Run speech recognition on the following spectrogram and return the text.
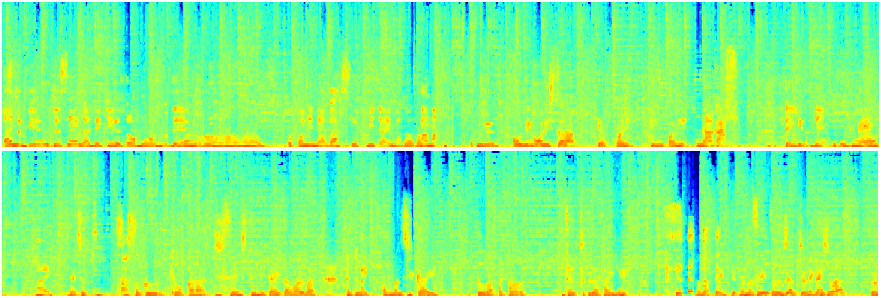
あの、ビューンって線ができると思うので、んうんうんうん。そこに流すみたいな。まあまあ、ゴリゴリしたら、やっぱりティンパに流ていうね。す。ですね。はい。ねちょっと早速今日から実践してみたいと思います。ちょっと、はいあの次回どうなったかジャッジくださいね。七先生、七先生のジャッジお願いします。は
